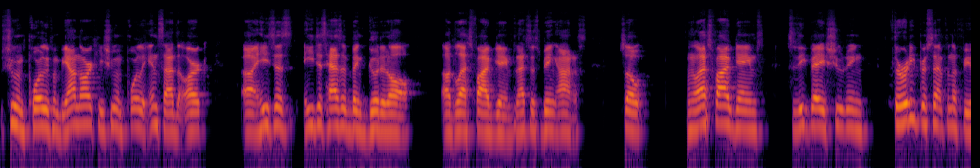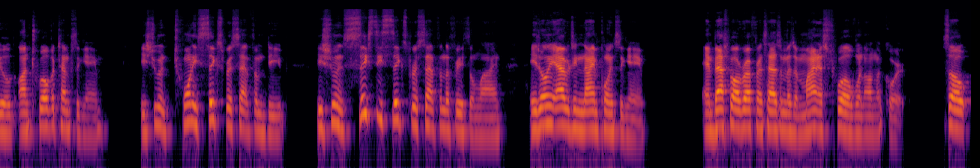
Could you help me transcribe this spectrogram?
shooting poorly from beyond the arc. He's shooting poorly inside the arc. Uh, he's just he just hasn't been good at all uh, the last five games. And that's just being honest. So in the last five games, Saddiq Bey is shooting 30% from the field on 12 attempts a game. He's shooting 26% from deep. He's shooting 66% from the free throw line. He's only averaging nine points a game. And basketball reference has him as a minus 12 when on the court. So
